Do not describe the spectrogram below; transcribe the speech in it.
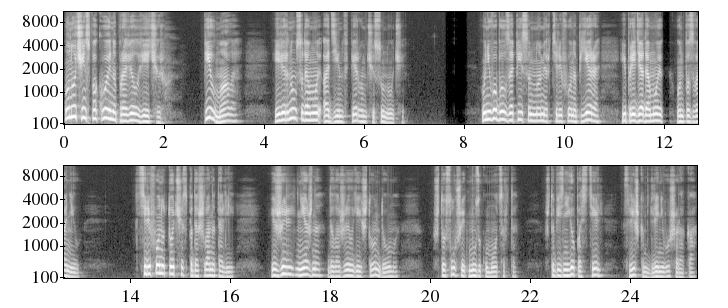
Он очень спокойно провел вечер, пил мало и вернулся домой один в первом часу ночи. У него был записан номер телефона Пьера, и, придя домой, он позвонил. К телефону тотчас подошла Натали, и Жиль нежно доложил ей, что он дома, что слушает музыку Моцарта, что без нее постель слишком для него широка.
